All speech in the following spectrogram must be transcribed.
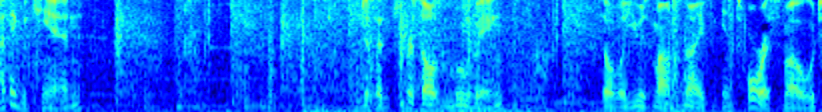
I think we can. We just have to keep ourselves moving. So we'll use Mom's Knife in Taurus mode.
